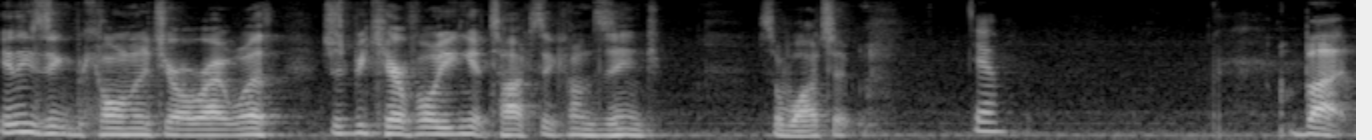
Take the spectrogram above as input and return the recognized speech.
Any zinc picolinate you're all right with. Just be careful. You can get toxic on zinc, so watch it. Yeah. But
